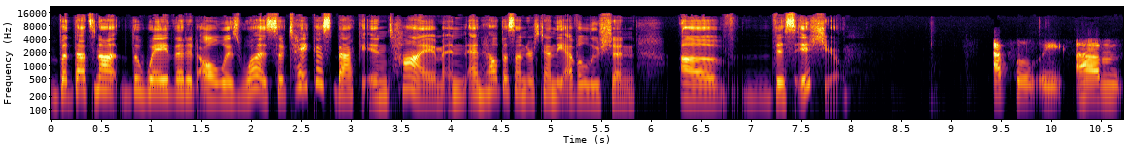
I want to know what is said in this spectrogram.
but that's not the way that it always was so take us back in time and and help us understand the evolution of this issue Absolutely. Um,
